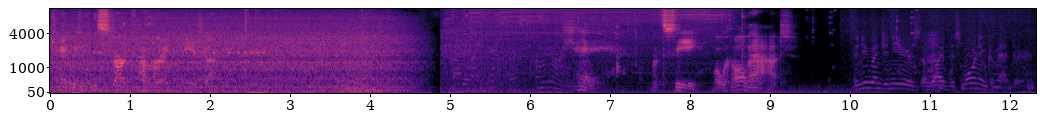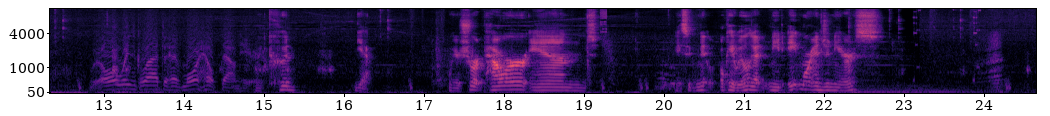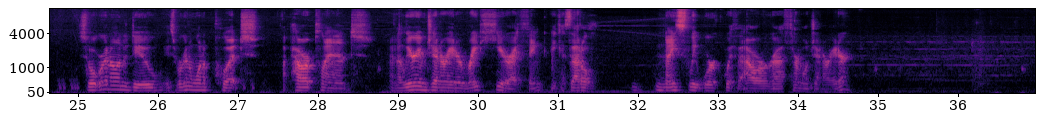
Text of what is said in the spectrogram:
Okay, we can at least start covering Asia. Okay, let's see. Well, with all that, The new engineers arrived this morning, Commander. We're always glad to have more help down here. we could. Yeah. We are short power and a significant. Okay, we only got need eight more engineers. So what we're going to want to do is we're going to want to put a power plant, an Elerium generator right here, I think, because that'll nicely work with our uh, thermal generator.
